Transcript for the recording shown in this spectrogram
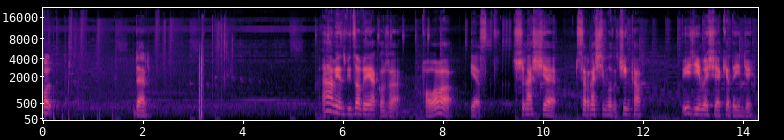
Pol... Der. A więc widzowie, jako że połowa jest 13-14 minut odcinka, widzimy się kiedy indziej.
